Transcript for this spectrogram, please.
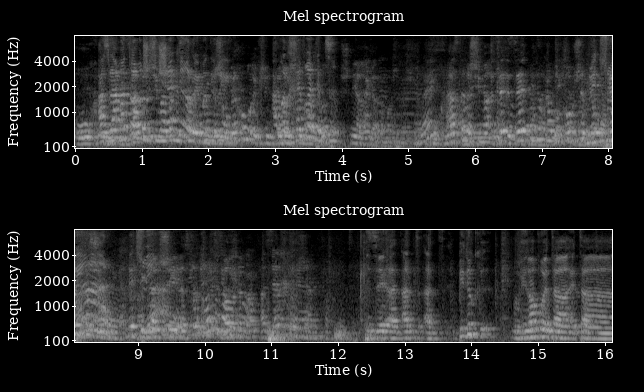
הוא הוכנס- אז למה אתה אומר שזה שקר, אלוהים המסרטנים, יש אדירים? הרבה חומרים שנמצאים אבל חבר'ה, אתם. צריכים... שנייה, רגע. הוכנס לרשימה, זה- זה בדיוק המקום של... מצוין, מצוין. בגלל שלעשות את הדבר... זה, את, את, את בדיוק מבהירה פה את, ה, את, ה,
